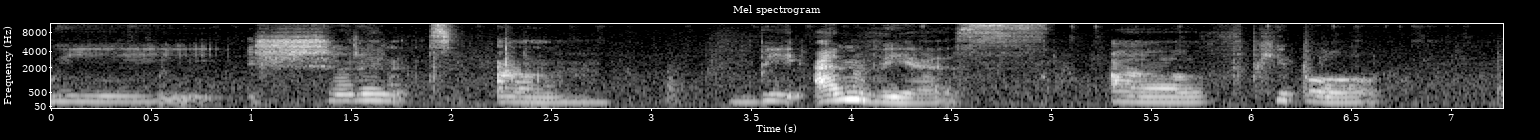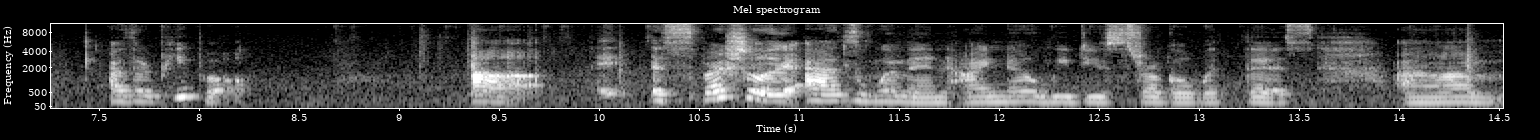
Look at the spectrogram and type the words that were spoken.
we shouldn't um, be envious of people, other people. Uh, especially as women, I know we do struggle with this. Um,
